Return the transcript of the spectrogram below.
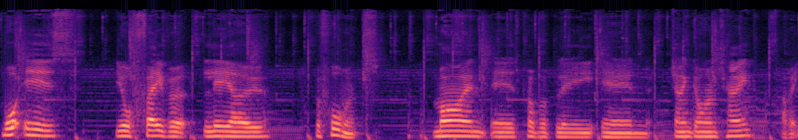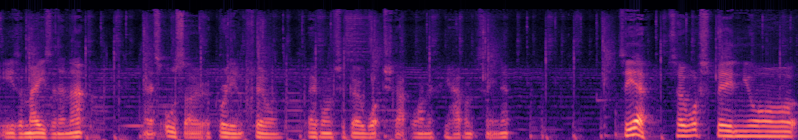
What is your favourite Leo performance? Mine is probably in Django Unchained. I think he's amazing in that. And it's also a brilliant film. Everyone should go watch that one if you haven't seen it. So yeah, so what's been your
